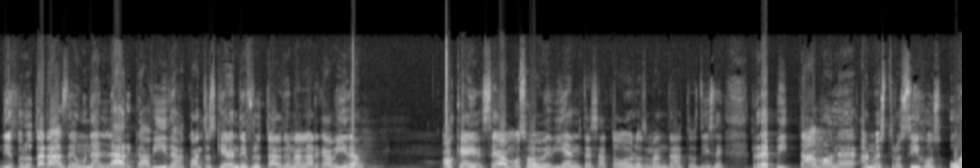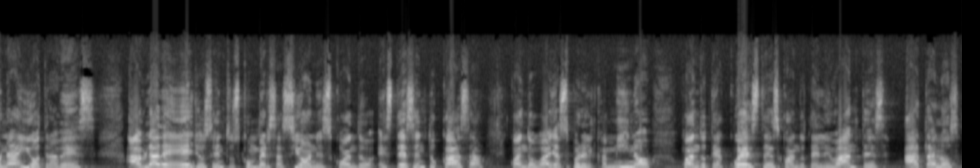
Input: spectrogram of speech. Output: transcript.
disfrutarás de una larga vida. ¿Cuántos quieren disfrutar de una larga vida? Ok, seamos obedientes a todos los mandatos. Dice, repitámosle a nuestros hijos una y otra vez. Habla de ellos en tus conversaciones, cuando estés en tu casa, cuando vayas por el camino, cuando te acuestes, cuando te levantes. Átalos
